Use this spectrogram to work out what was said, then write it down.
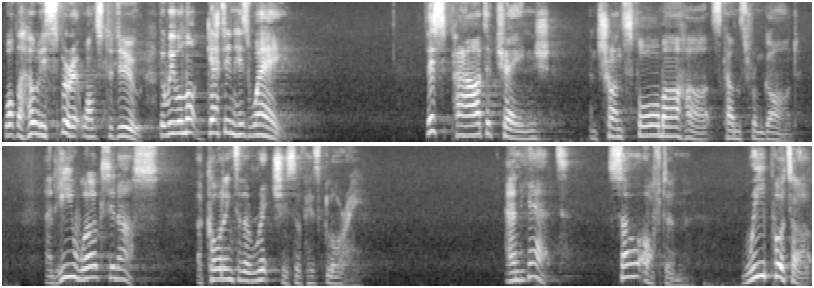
what the Holy Spirit wants to do, that we will not get in his way. This power to change and transform our hearts comes from God, and he works in us according to the riches of his glory. And yet, so often, we put up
